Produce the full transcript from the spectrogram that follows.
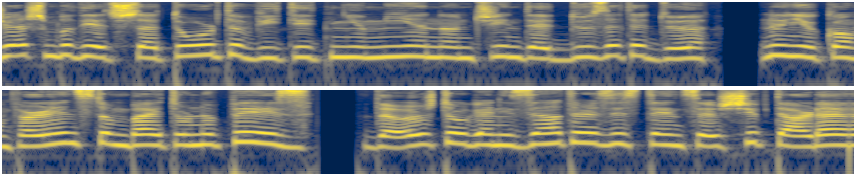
gjashtëmbëdhjetë shtator të vitit një mijë e nëntëqind e dyzet e dy në një konferencë të mbajtur në Pezë dhe është organizatë rezistence shqiptare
